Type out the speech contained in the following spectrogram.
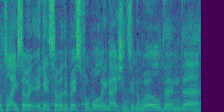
we're playing some, against some of the best footballing nations in the world, and uh,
